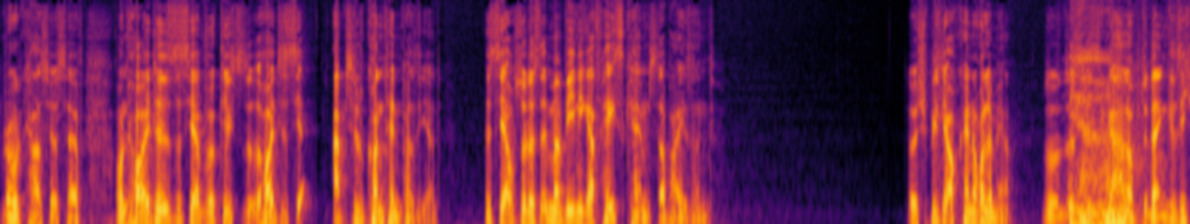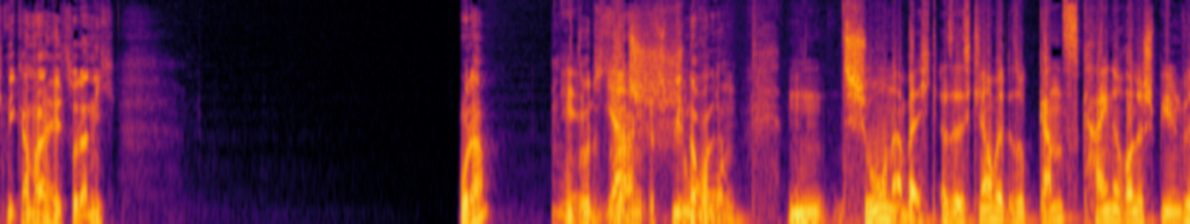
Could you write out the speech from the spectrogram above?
broadcast yourself. Und heute ist es ja wirklich, so, heute ist ja absolut Content basiert. Es ist ja auch so, dass immer weniger Facecams dabei sind. Es spielt ja auch keine Rolle mehr. So, das Ja. ist egal, ob du dein Gesicht in die Kamera hältst oder nicht. Oder? Nee, Würdest du sagen, es spielt eine Rolle? Schon, aber ich, also ich glaube, so ganz keine Rolle spielen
